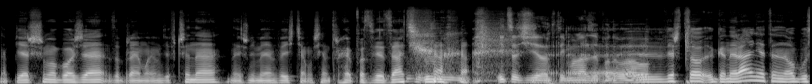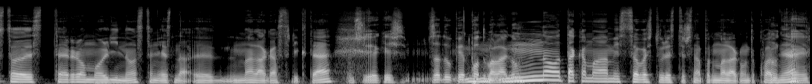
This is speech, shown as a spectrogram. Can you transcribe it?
na pierwszym obozie zabrałem moją dziewczynę, no już nie miałem wyjścia, musiałem trochę pozwiedzać. I co ci się w tej Maladze podobało? E, Wiesz co, generalnie ten obóz to jest Terromolinos, to nie jest y, Malaga stricte. Znaczy jakieś zadupie pod Malagą? No, taka mała miejscowość turystyczna pod Malagą, dokładnie. Okej.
